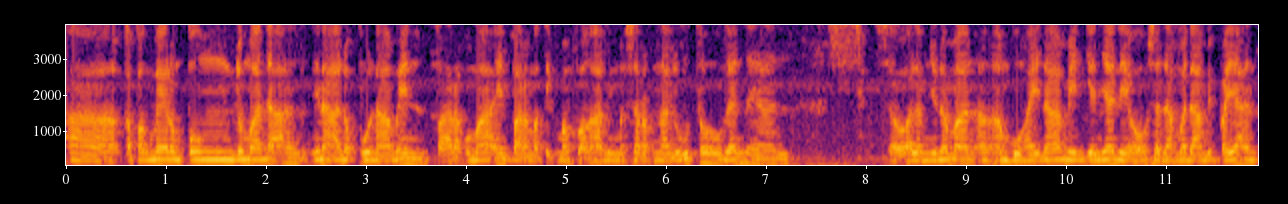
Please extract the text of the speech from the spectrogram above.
Ah, kapag meron pong dumadaan, inaalok po namin para kumain, para matikman po ang aming masarap na luto, ganyan. So, alam nyo naman, ang, ang buhay namin, ganyan eh, oh, sa da- madami pa yan.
